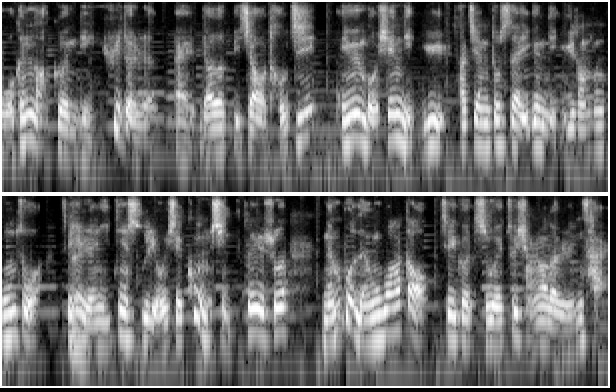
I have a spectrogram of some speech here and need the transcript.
我跟哪个领域的人，哎，聊得比较投机，因为某些领域，他既然都是在一个领域当中工作，这些人一定是有一些共性，所以说能不能挖到这个职位最想要的人才，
